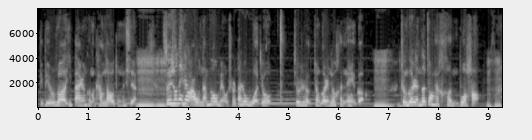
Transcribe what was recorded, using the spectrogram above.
比比如说一般人可能看不到的东西。嗯嗯，所以就那天晚上我男朋友没有事儿，但是我就就是整个人就很那个，嗯整个人的状态很不好。嗯哼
